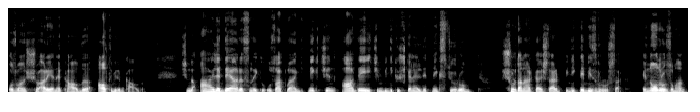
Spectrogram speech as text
O zaman şu araya ne kaldı? 6 birim kaldı. Şimdi A ile D arasındaki uzaklığa gitmek için AD için bir dik üçgen elde etmek istiyorum. Şuradan arkadaşlar bir dikte biz vurursak. E ne olur o zaman?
